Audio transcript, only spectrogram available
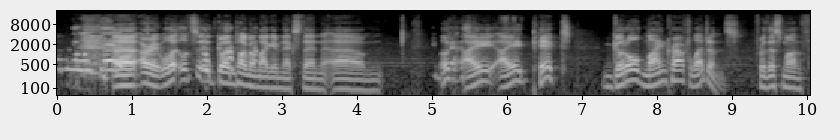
wanna go again. Uh, all right. Well, let, let's uh, go ahead and talk about my game next. Then, um, look, bastard. I I picked good old Minecraft Legends for this month.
